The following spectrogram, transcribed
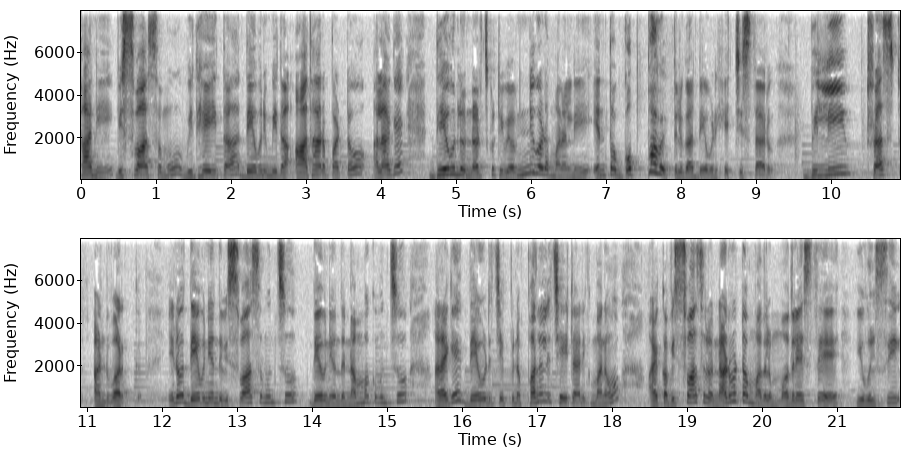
కానీ విశ్వాసము విధేయత దేవుని మీద ఆధారపడటం అలాగే దేవునిలో నడుచుకుంటే ఇవన్నీ కూడా మనల్ని ఎంతో గొప్ప వ్యక్తులుగా దేవుడు హెచ్చిస్తారు. Believe trust and work you know దేవుని యందు విశ్వాసం ఉంచు దేవుని యందు నమ్మకం ఉంచు అలాగే దేవుడు చెప్పిన పనులు చేయటానికి మనం ఆ యొక్క విశ్వాసంలో నడవటం మొదలు మొదలేస్తే you will see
